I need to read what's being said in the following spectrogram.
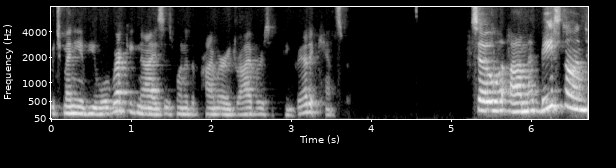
which many of you will recognize as one of the primary drivers of pancreatic cancer. So, um, based on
